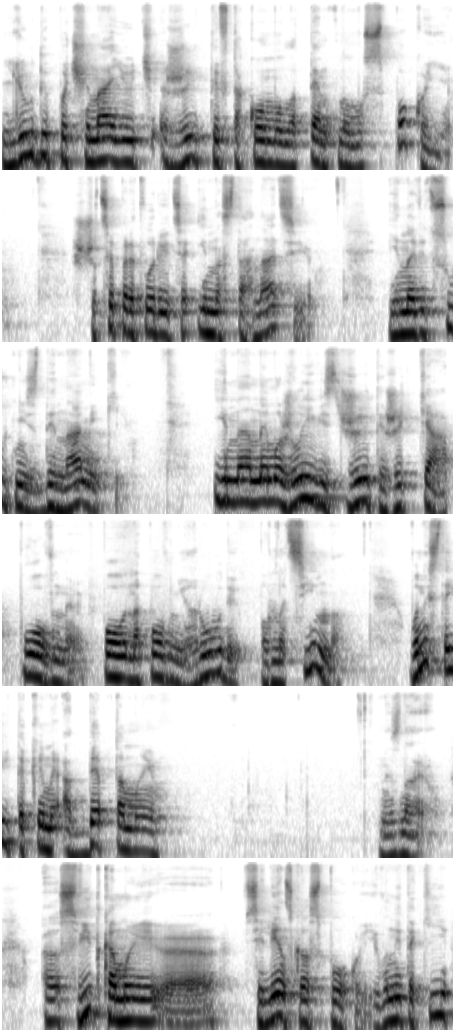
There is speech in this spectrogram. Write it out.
люди починають жити в такому латентному спокої, що це перетворюється і на стагнацію, і на відсутність динаміки, і на неможливість жити життя повне, на повні груди, повноцінно. Вони стають такими адептами, не знаю, е, свідками е, вселенського спокою. І вони такі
